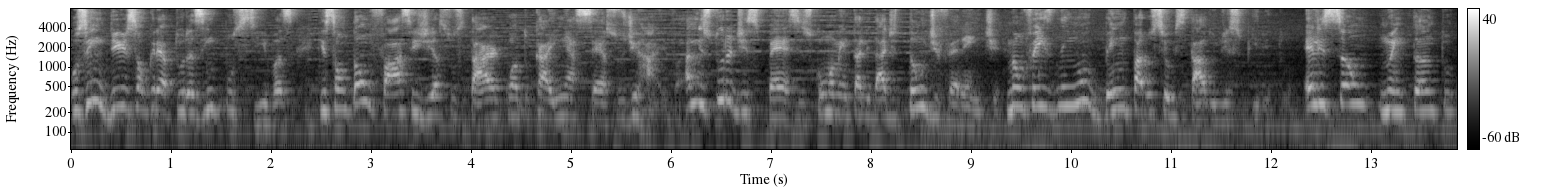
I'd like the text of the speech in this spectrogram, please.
Os Hindir são criaturas impulsivas que são tão fáceis de assustar quanto cair em acessos de raiva. A mistura de espécies com uma mentalidade tão diferente não fez nenhum bem para o seu estado de espírito. Eles são, no entanto,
